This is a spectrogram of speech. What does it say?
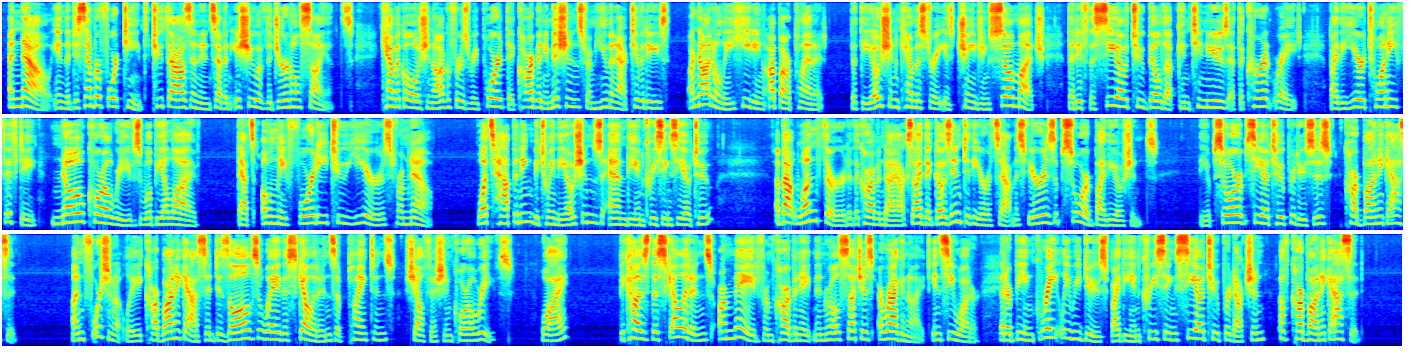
And now, in the December 14th, 2007 issue of the journal Science, chemical oceanographers report that carbon emissions from human activities are not only heating up our planet, but the ocean chemistry is changing so much that if the CO2 buildup continues at the current rate, by the year 2050, no coral reefs will be alive. That's only 42 years from now. What's happening between the oceans and the increasing CO2? About one third of the carbon dioxide that goes into the Earth's atmosphere is absorbed by the oceans. The absorbed CO2 produces carbonic acid. Unfortunately, carbonic acid dissolves away the skeletons of planktons, shellfish, and coral reefs. Why? Because the skeletons are made from carbonate minerals such as aragonite in seawater that are being greatly reduced by the increasing CO2 production of carbonic acid.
